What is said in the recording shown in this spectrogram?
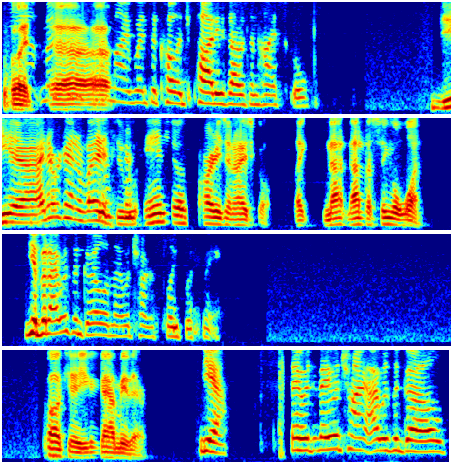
But yeah, most of the uh, time I went to college parties, I was in high school. yeah, I never got invited to any of those parties in high school. Like not not a single one. Yeah, but I was a girl and they were trying to sleep with me. Okay, you got me there. Yeah. They were they were trying I was a girl,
